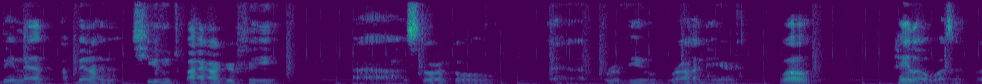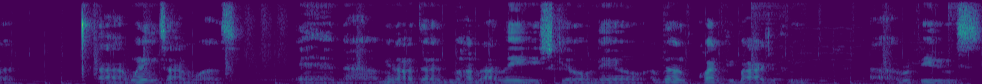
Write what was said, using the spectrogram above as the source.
being that I've been on huge biography, uh, historical uh, review run here. Well, Halo wasn't, but uh, Winning Time was. And, uh, you know, I've done Muhammad Ali, Shaquille O'Neal. I've done quite a few biography uh, reviews.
